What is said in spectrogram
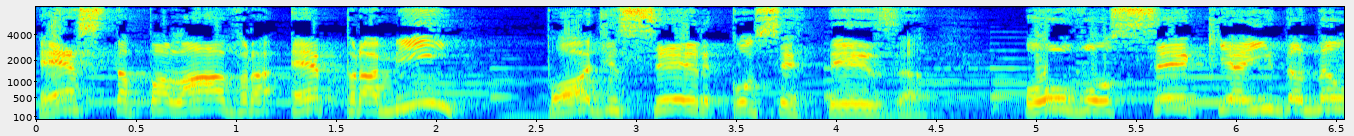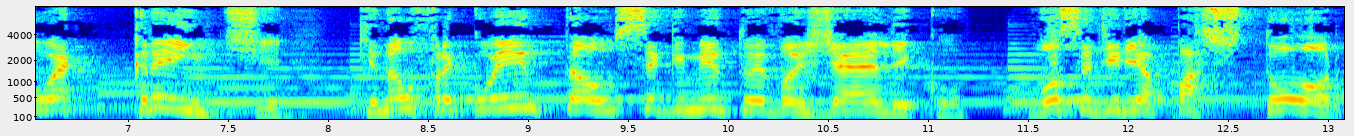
esta palavra é para mim? Pode ser, com certeza. Ou você que ainda não é crente, que não frequenta o segmento evangélico, você diria, pastor,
